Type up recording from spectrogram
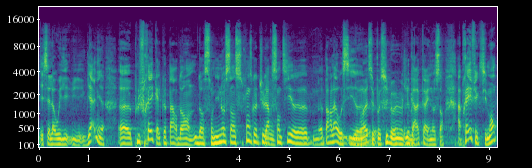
et c'est là où il, il gagne, euh, plus frais quelque part dans, dans son innocence. Je pense que tu l'as mmh. ressenti euh, par là aussi. ouais, c'est possible. Ouais, le caractère innocent. Après, effectivement,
